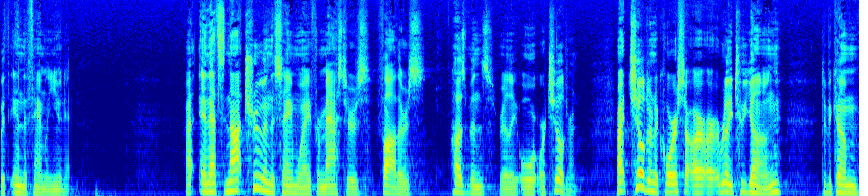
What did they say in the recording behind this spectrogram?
within the family unit. Right? And that's not true in the same way for masters, fathers, husbands, really, or, or children. Right? Children, of course, are, are really too young to become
